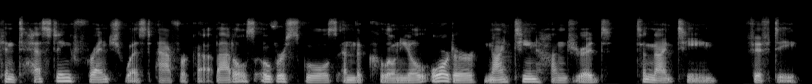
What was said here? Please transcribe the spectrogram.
Contesting French West Africa Battles Over Schools and the Colonial Order, 1900 to 1950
